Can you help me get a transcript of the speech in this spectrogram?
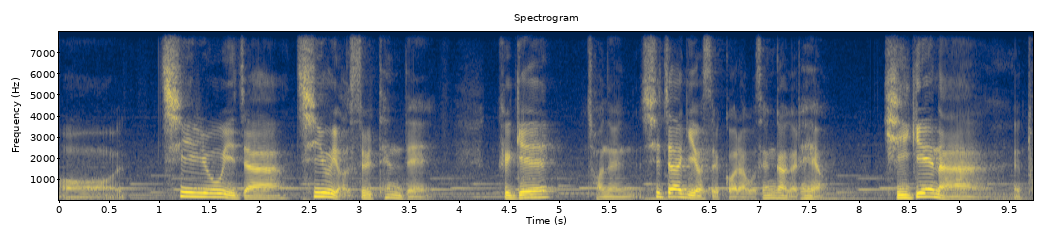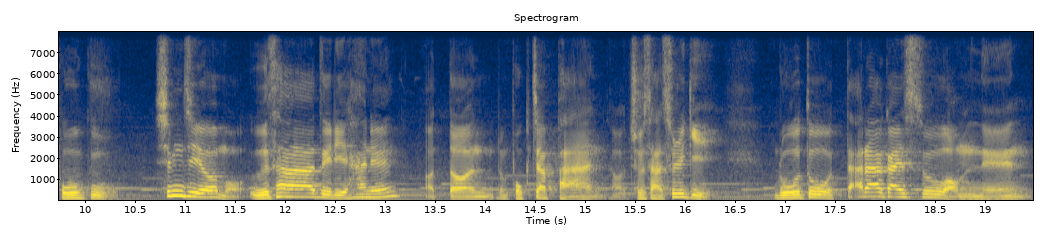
어, 치료이자 치유였을 텐데 그게 저는 시작이었을 거라고 생각을 해요. 기계나 도구, 심지어 뭐 의사들이 하는 어떤 좀 복잡한 어, 주사 술기로도 따라갈 수 없는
